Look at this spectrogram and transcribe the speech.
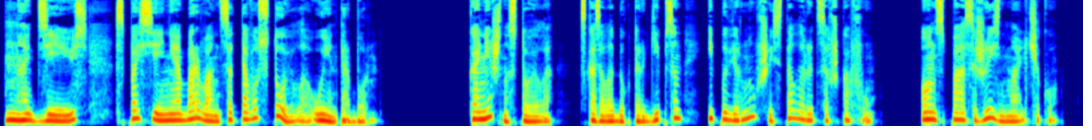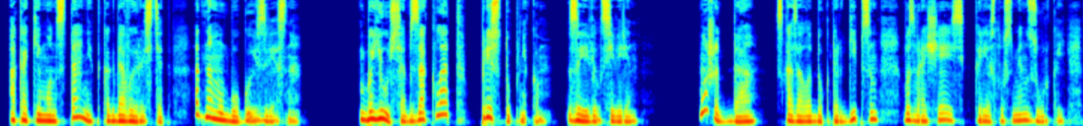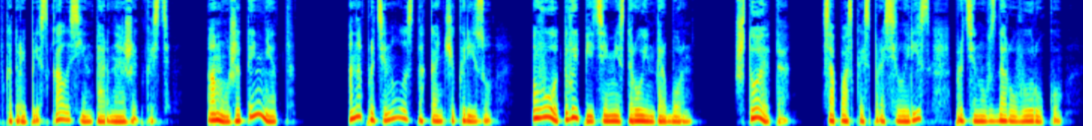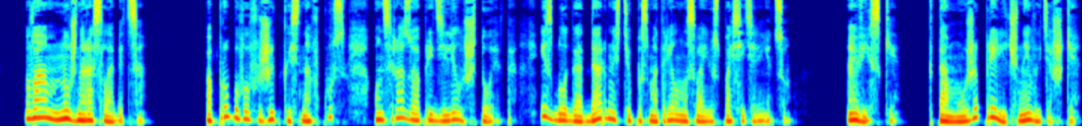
«Надеюсь, спасение оборванца того стоило, Уинтерборн». «Конечно, стоило», — сказала доктор Гибсон и, повернувшись, стала рыться в шкафу. Он спас жизнь мальчику. А каким он станет, когда вырастет, одному Богу известно. «Бьюсь об заклад преступником», — заявил Северин. «Может, да», — сказала доктор Гибсон, возвращаясь к креслу с мензуркой, в которой плескалась янтарная жидкость. «А может и нет». Она протянула стаканчик Ризу. «Вот, выпейте, мистер Уинтерборн». «Что это?» — с опаской спросил Рис, протянув здоровую руку. «Вам нужно расслабиться». Попробовав жидкость на вкус, он сразу определил, что это, и с благодарностью посмотрел на свою спасительницу. Виски. К тому же приличной выдержки.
